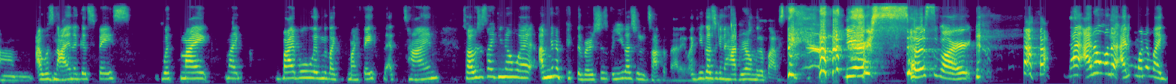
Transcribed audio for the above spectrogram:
um, I was not in a good space with my like Bible and like my faith at the time. So I was just like, you know what? I'm gonna pick the verses, but you guys are gonna talk about it. Like you guys are gonna have your own little Bible study. You're so smart. I don't want to. I didn't want to like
